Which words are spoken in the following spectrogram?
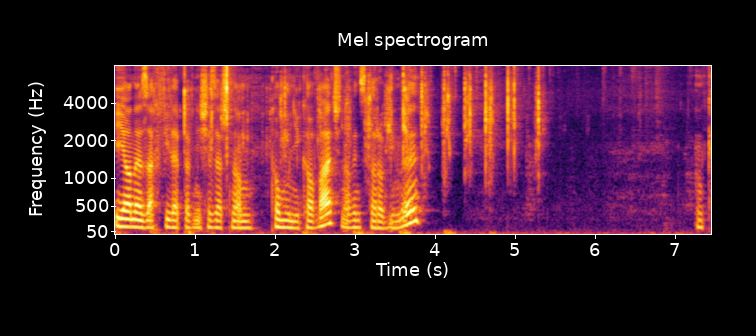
i one za chwilę pewnie się zaczną komunikować, no więc to robimy. OK.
